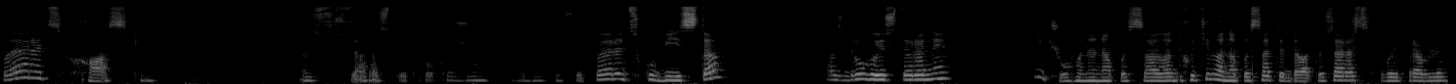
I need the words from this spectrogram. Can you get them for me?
перець хаски. Ось зараз тут покажу. Зараз ось перець кубіста. А з другої сторони нічого не написала. Хотіла написати дату. Зараз виправлю.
